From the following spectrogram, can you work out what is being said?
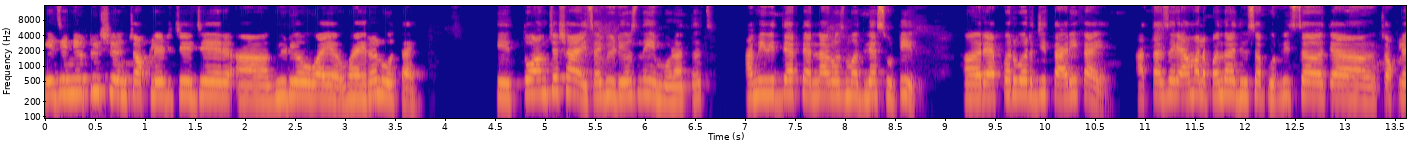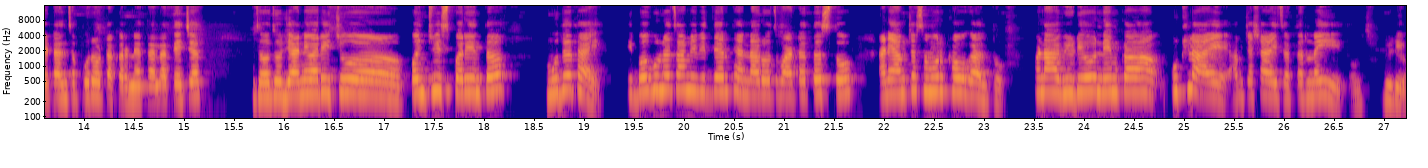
हे जे न्यूट्रिशन चॉकलेटचे जे व्हिडिओ वाय व्हायरल होत आहे की तो आमच्या शाळेचा व्हिडिओज नाही मुळातच. आम्ही विद्यार्थ्यांना रोज मधल्या सुटीत रॅपरवर जी तारीख आहे आता जरी आम्हाला पंधरा दिवसापूर्वीच त्या चॉकलेटांचा पुरवठा करण्यात आला त्याच्यात जवळजवळ जानेवारी चो पंचवीसपर्यंत मुदत आहे. ती बघूनच आम्ही विद्यार्थ्यांना रोज वाटत असतो आणि आमच्यासमोर खाऊ घालतो. पण हा व्हिडिओ नेमका कुठला आहे? आमच्या शाळेचा तर नाही आहे तो व्हिडिओ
